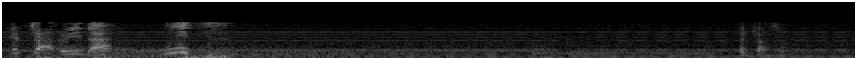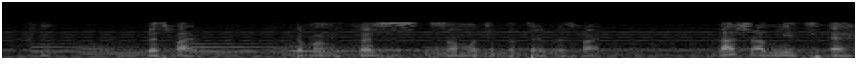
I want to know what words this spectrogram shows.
Scripture reader meet. Scripture, verse 5. Come on, First Samuel chapter 10, verse 5. Thou shalt meet a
